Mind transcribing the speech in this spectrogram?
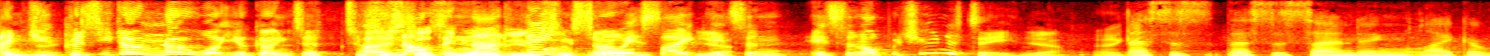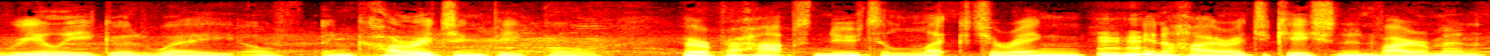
And you, because you don't know what you're going to turn still up in that thing, so one, it's like yeah. it's an it's an opportunity. Yeah. Okay. This is this is sounding like a really good way of encouraging people who are perhaps new to lecturing mm-hmm. in a higher education environment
